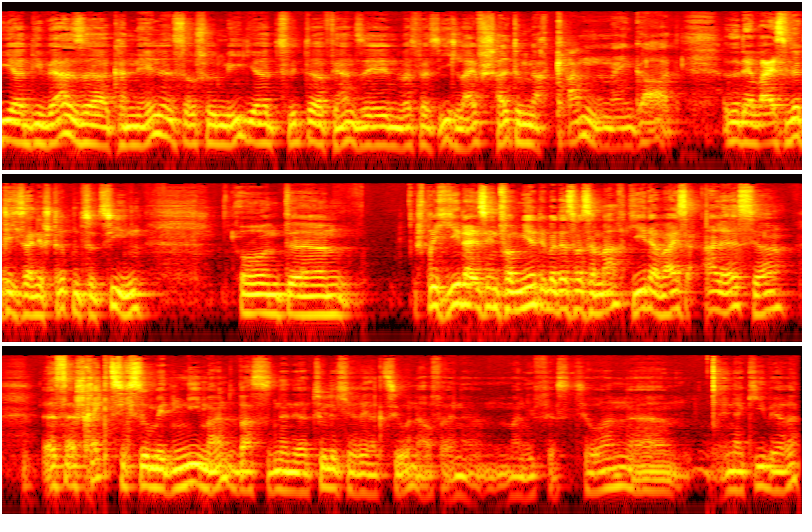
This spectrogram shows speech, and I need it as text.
via diverser Kanäle, Social Media, Twitter, Fernsehen, was weiß ich, Live-Schaltung nach Cannes, mein Gott. Also der weiß wirklich seine Strippen zu ziehen. Und ähm, sprich, jeder ist informiert über das, was er macht, jeder weiß alles, ja. Es erschreckt sich somit niemand, was eine natürliche Reaktion auf eine Manifestation äh, Energie wäre.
